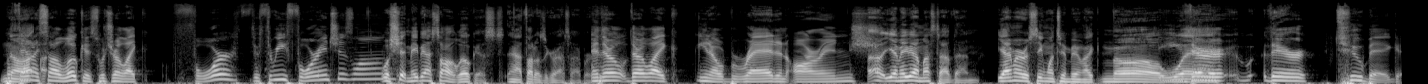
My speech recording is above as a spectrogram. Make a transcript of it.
But No, then I I- saw locusts, which are like four, three, four inches long. Well, shit, maybe I saw a locust and I thought it was a grasshopper. and they're they're like you know red and orange. oh, yeah, maybe I must have then. Yeah, I remember seeing one too and being like, no way. They're they're too big.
